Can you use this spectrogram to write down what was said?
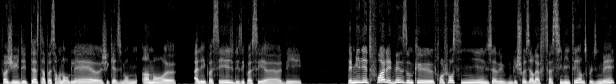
Enfin, j'ai eu des tests à passer en anglais. j'ai quasiment mis un an à les passer. Je les ai passés des, des milliers de fois, les tests. Donc, franchement, si j'avais voulu choisir la facilité, entre guillemets,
